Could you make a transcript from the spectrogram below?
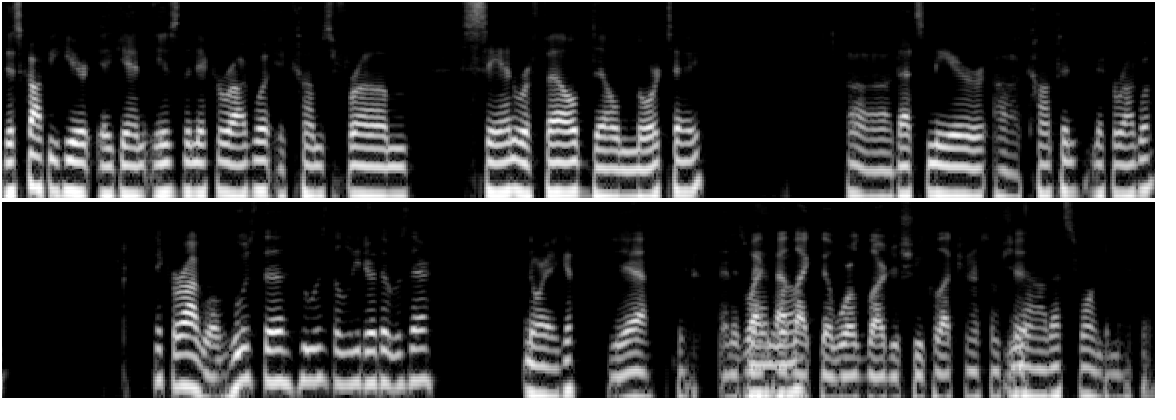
this coffee here again is the Nicaragua. It comes from San Rafael del Norte. Uh, that's near uh, Compton, Nicaragua. Nicaragua. Who was the who was the leader that was there? Noriega. Yeah. Yeah. And his wife had like the world's largest shoe collection or some shit. No, that's Juan DeMarco.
